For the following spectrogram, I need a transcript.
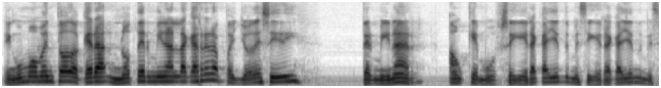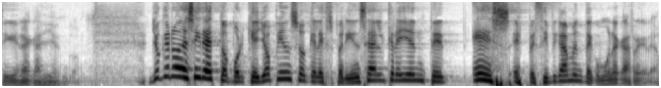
en un momento dado que era no terminar la carrera, pues yo decidí terminar, aunque me siguiera cayendo y me siguiera cayendo y me siguiera cayendo. Yo quiero decir esto porque yo pienso que la experiencia del creyente es específicamente como una carrera.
